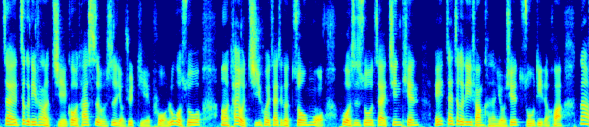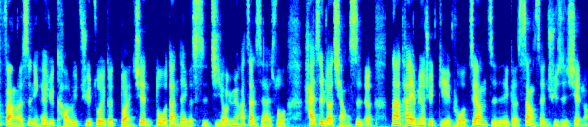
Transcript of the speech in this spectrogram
在这个地方的结构，它是不是有去跌破。如果说，呃，它有机会在这个周末。或者是说在今天，诶，在这个地方可能有些足底的话，那反而是你可以去考虑去做一个短线多单的一个时机哦，因为它暂时来说还是比较强势的，那它也没有去跌破这样子的一个上升趋势线哦，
